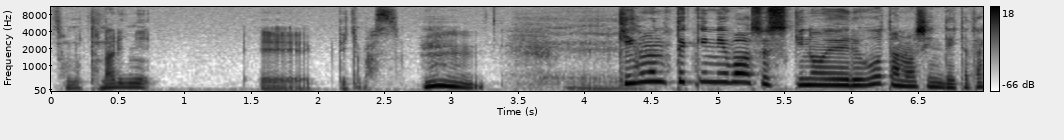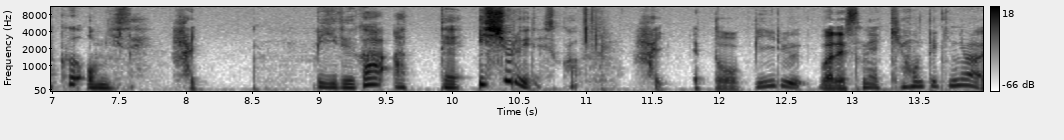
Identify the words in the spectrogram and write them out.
その隣に、えーできます。うん。基本的にはすすきのエールを楽しんでいただくお店。はい。ビールがあって1種類ですか？はい、えっとビールはですね、基本的には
